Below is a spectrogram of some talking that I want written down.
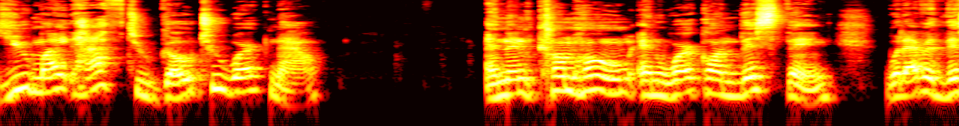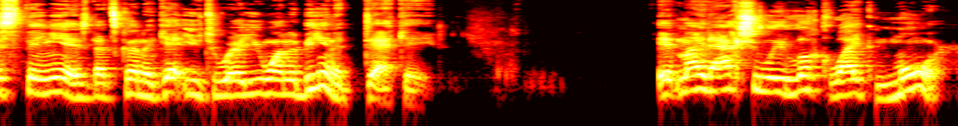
You might have to go to work now and then come home and work on this thing, whatever this thing is that's going to get you to where you want to be in a decade. It might actually look like more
